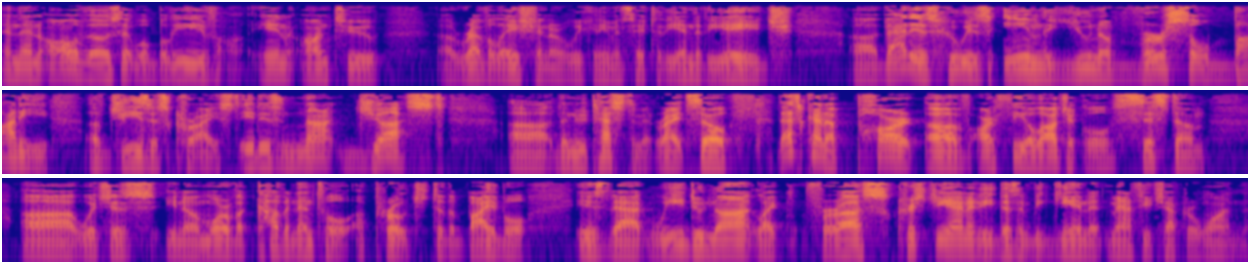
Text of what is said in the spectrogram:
and then all of those that will believe in onto uh, Revelation, or we can even say to the end of the age, uh, that is who is in the universal body of Jesus Christ. It is not just uh, the New Testament, right? So that's kind of part of our theological system, uh, which is you know more of a covenantal approach to the Bible. Is that we do not like for us Christianity doesn't begin at Matthew chapter one.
